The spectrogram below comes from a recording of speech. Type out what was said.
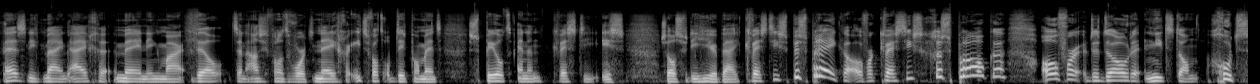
Het is niet mijn eigen mening, maar wel ten aanzien van het woord neger. Iets wat op dit moment speelt en een kwestie is. Zoals we die hier bij kwesties bespreken. Over kwesties gesproken, over de doden, niets dan goeds.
